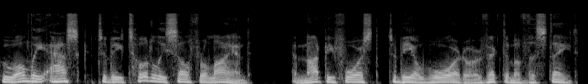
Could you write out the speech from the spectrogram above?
who only ask to be totally self-reliant and not be forced to be a ward or victim of the state.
